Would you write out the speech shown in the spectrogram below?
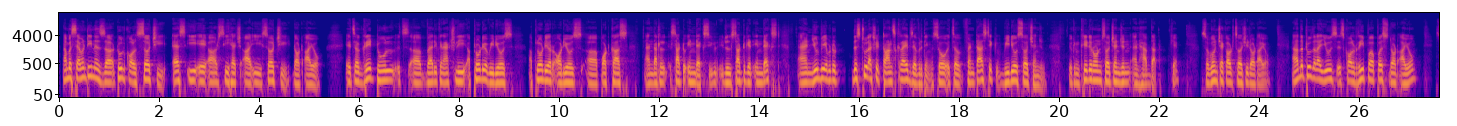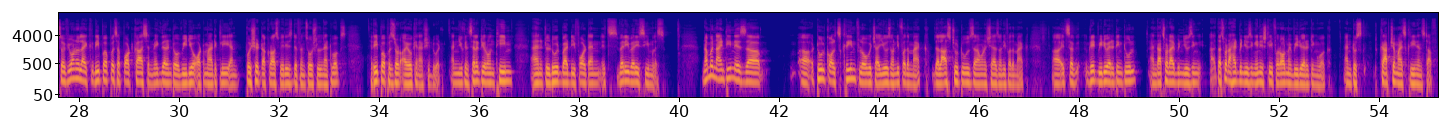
Number 17 is a tool called Searchie, S E A R C H I E, searchie.io. It's a great tool. It's uh, where you can actually upload your videos, upload your audios, uh, podcasts, and that'll start to index. It'll start to get indexed, and you'll be able to. This tool actually transcribes everything. So it's a fantastic video search engine. You can create your own search engine and have that. Okay. So go and check out searchie.io. Another tool that I use is called repurpose.io. So if you want to like repurpose a podcast and make that into a video automatically and push it across various different social networks, repurpose.io can actually do it. And you can select your own theme and it will do it by default and it's very, very seamless. Number 19 is uh, uh, a tool called ScreenFlow, which I use only for the Mac. The last two tools that I want to share is only for the Mac. Uh, it's a great video editing tool, and that's what I've been using. Uh, that's what I had been using initially for all my video editing work and to sc- capture my screen and stuff.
